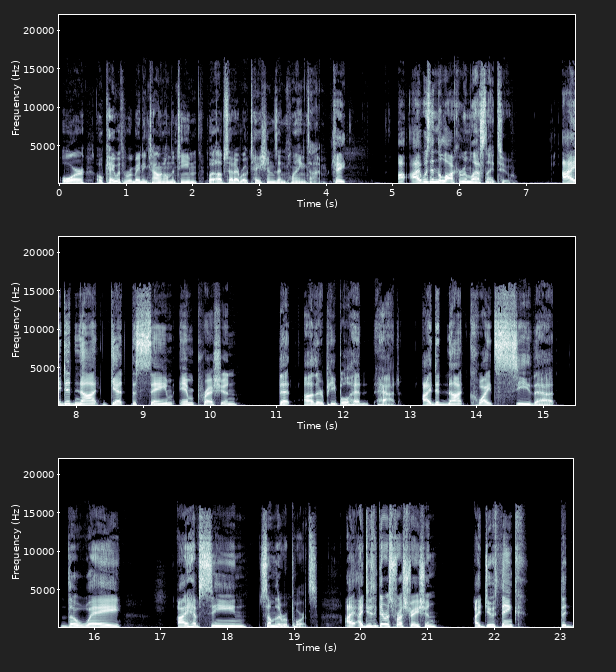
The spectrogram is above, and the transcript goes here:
or okay with the remaining talent on the team, but upset at rotations and playing time? Kate, I, I was in the locker room last night too. I did not get the same impression that other people had had. I did not quite see that the way I have seen some of the reports. I, I do think there was frustration. I do think the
